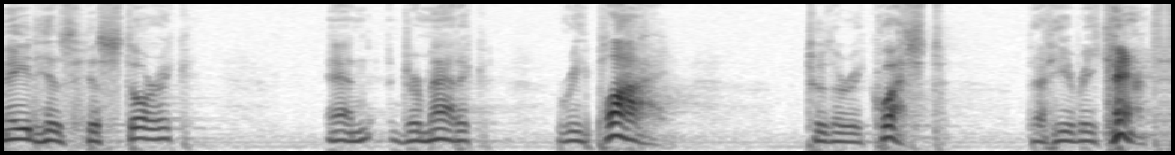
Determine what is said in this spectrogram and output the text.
made his historic and dramatic reply to the request that he recant.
